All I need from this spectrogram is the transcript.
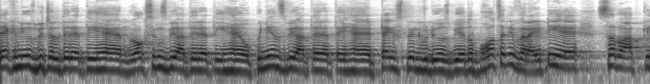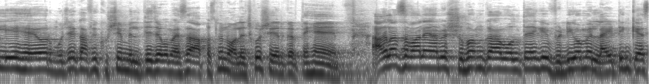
टेक न्यूज़ भी चलती रहती है अनबॉक्सिंग्स भी आती रहती हैं ओपिनियंस भी आते रहते हैं टेक एक्सप्लेन वीडियोज़ भी है तो बहुत सारी वैरायटी है, सब आपके लिए है, और मुझे काफ़ी खुशी मिलती है जब हम ऐसा आपस में नॉलेज को शेयर करते हैं। अगला सवाल है यहाँ पे शुभम का, बोलते हैं कि वीडियो में लाइटिंग कैसे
